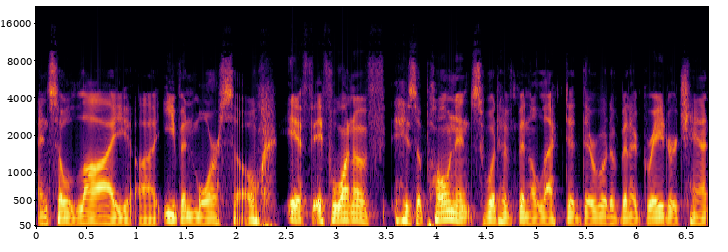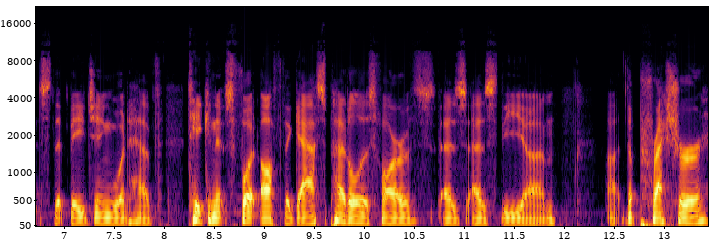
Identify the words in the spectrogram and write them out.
And so Lai, uh, even more so. If if one of his opponents would have been elected, there would have been a greater chance that Beijing would have taken its foot off the gas pedal as far as as as the um, uh, the pressure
